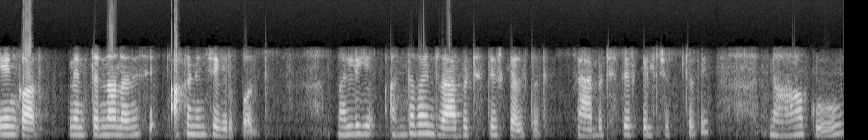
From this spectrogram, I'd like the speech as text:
ఏం కాదు నేను తిన్నాను అనేసి అక్కడి నుంచి ఎగిరిపోద్ది. మళ్ళీ అందమైన ర్యాబిట్స్ దగ్గరికి వెళ్తుంది. ర్యాబిట్స్ దగ్గరికి వెళ్ళి చెప్తుంది నాకు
